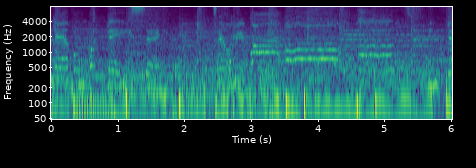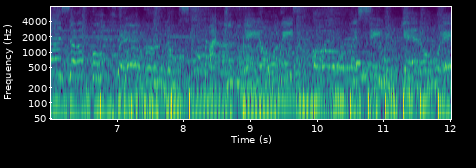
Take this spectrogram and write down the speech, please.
Never what they say. Tell me why all those invisible criminals, why do they always, always seem to get away?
